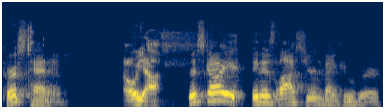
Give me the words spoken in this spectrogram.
Chris Tanev. Oh yeah. This guy in his last year in Vancouver.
